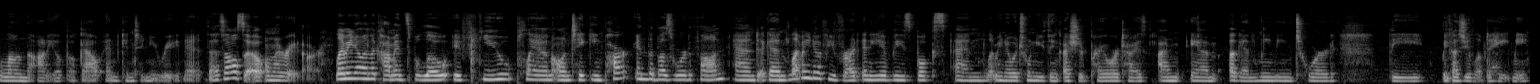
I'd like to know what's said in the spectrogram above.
loan the audiobook out and continue reading it. That's also on my radar. Let me know in the comments below if you plan on taking part in the Buzzwordathon. And again, let me know if you've read any of these books and let me know which one you think I should prioritize. I am, again, leaning toward the Because You Love to Hate Me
